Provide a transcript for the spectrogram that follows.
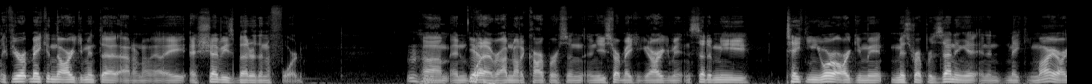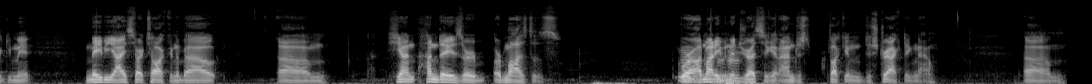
if you're making the argument that I don't know a, a Chevy's better than a Ford, um, and Mm-hmm. Yeah. whatever, I'm not a car person, and you start making an argument instead of me taking your argument, misrepresenting it, and then making my argument, maybe I start talking about um, Hyun- Hyundai's or, or Mazdas, where I'm not even addressing it. I'm just fucking distracting now. Um,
